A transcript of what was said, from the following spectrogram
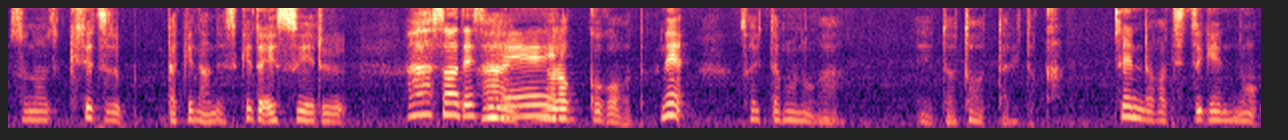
その季節だけなんですけど SL、ああそうですはい、ね、ノロッコ号とかねそういったものが、えー、と通ったりとか線路が湿原の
